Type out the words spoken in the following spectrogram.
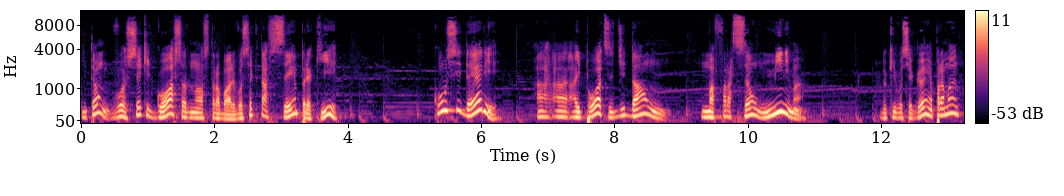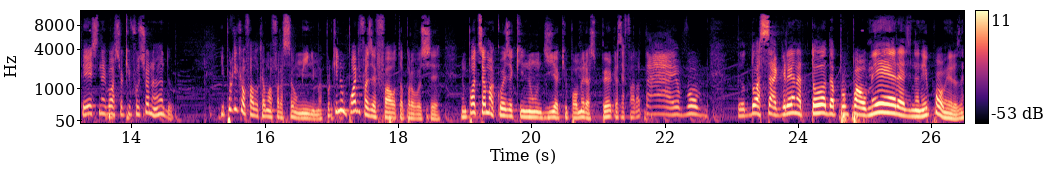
Então, você que gosta do nosso trabalho, você que está sempre aqui, considere a, a, a hipótese de dar um, uma fração mínima do que você ganha para manter esse negócio aqui funcionando. E por que, que eu falo que é uma fração mínima? Porque não pode fazer falta para você. Não pode ser uma coisa que num dia que o Palmeiras perca, você fala, tá, eu vou. Eu dou essa grana toda pro Palmeiras. Não é nem pro Palmeiras, né?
